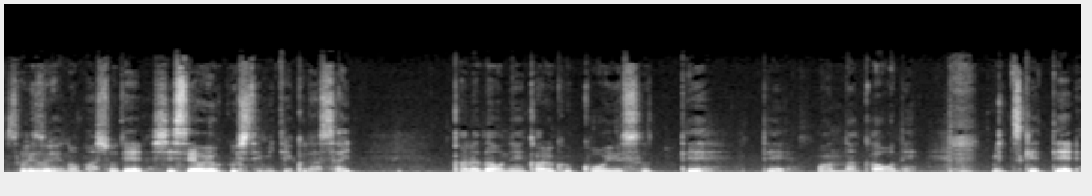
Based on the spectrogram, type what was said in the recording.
それぞれの場所で姿勢を良くしてみてください。体をね軽くこうゆすってで真ん中をね見つけて、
